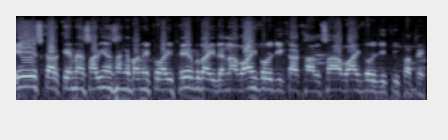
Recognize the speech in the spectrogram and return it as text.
ਇਸ ਕਰਕੇ ਮੈਂ ਸਾਰੀਆਂ ਸੰਗਤਾਂ ਨੂੰ ਇੱਕ ਵਾਰੀ ਫੇਰ ਵਧਾਈ ਦਿੰਦਾ, ਵਾਹਿਗੁਰੂ ਜੀ ਕਾ ਖਾਲਸਾ, ਵਾਹਿਗੁਰੂ ਜੀ ਕੀ ਫਤਿਹ।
